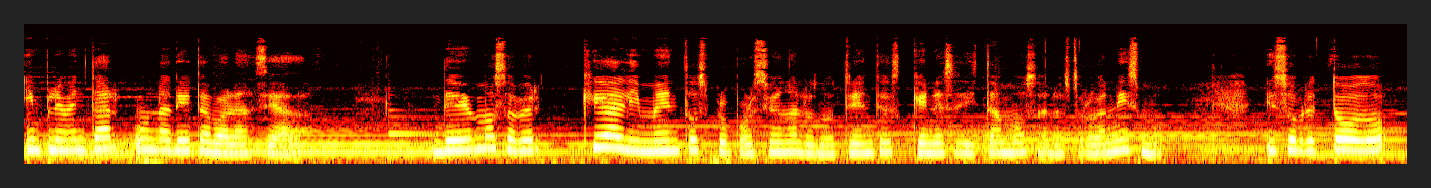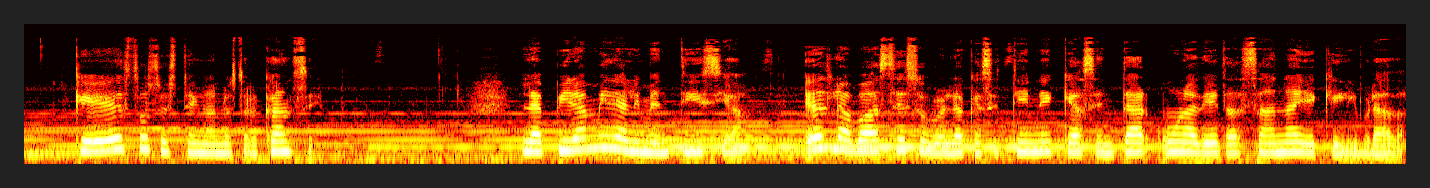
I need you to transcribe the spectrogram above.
implementar una dieta balanceada. Debemos saber qué alimentos proporcionan los nutrientes que necesitamos a nuestro organismo y sobre todo que estos estén a nuestro alcance. La pirámide alimenticia es la base sobre la que se tiene que asentar una dieta sana y equilibrada.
